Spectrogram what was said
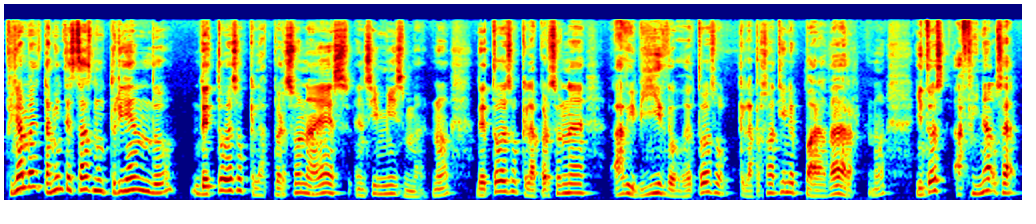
finalmente también te estás nutriendo de todo eso que la persona es en sí misma, ¿no? De todo eso que la persona ha vivido, de todo eso que la persona tiene para dar, ¿no? Y entonces, al final, o sea,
